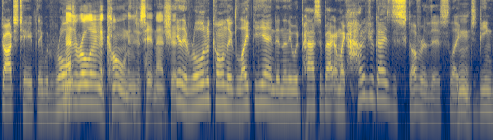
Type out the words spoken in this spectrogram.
scotch tape. They would roll. Imagine rolling in a cone and just hitting that shit. Yeah, they'd roll in a cone, they'd light the end, and then they would pass it back. I'm like, how did you guys discover this? Like, Mm. just being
